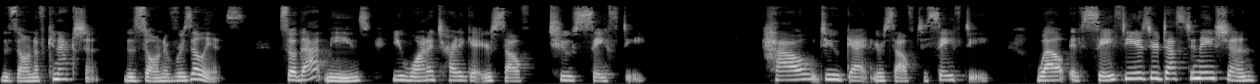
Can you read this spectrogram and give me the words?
the zone of connection, the zone of resilience. So that means you want to try to get yourself to safety. How do you get yourself to safety? Well, if safety is your destination,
